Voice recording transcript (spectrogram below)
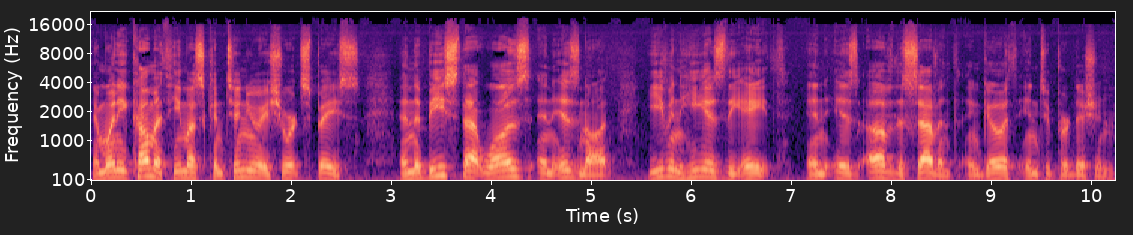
And when he cometh, he must continue a short space. And the beast that was and is not, even he is the eighth, and is of the seventh, and goeth into perdition.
